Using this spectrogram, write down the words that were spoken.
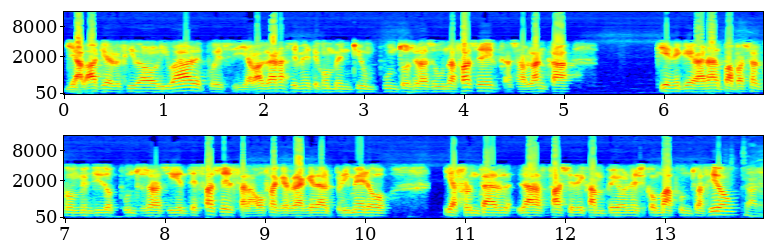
Yabá que reciba a Olivar, pues si Yabá gana se mete con 21 puntos en la segunda fase, el Casablanca tiene que ganar para pasar con 22 puntos a la siguiente fase. El Zaragoza querrá quedar primero y afrontar la fase de campeones con más puntuación. Claro.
